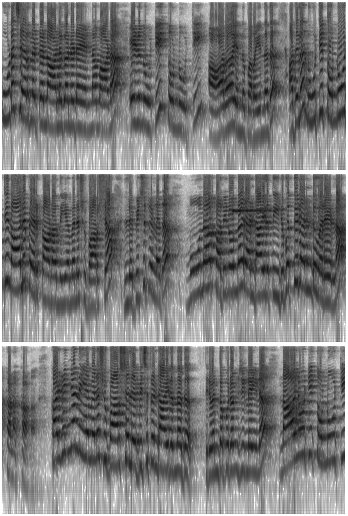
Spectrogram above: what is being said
കൂടെ ചേർന്നിട്ടുള്ള ആളുകളുടെ എണ്ണമാണ് എഴുന്നൂറ്റി തൊണ്ണൂറ്റി ആറ് എന്ന് പറയുന്നത്. അതിൽ നൂറ്റി തൊണ്ണൂറ്റി നാല് പേർക്കാണ് നിയമന ശുപാർശ ലഭിച്ചിട്ടുള്ളത്. മൂന്ന് പതിനൊന്ന് രണ്ടായിരത്തി ഇരുപത്തിരണ്ട് വരെയുള്ള കണക്കാണ്. കഴിഞ്ഞ നിയമന ശുപാർശ ലഭിച്ചിട്ടുണ്ടായിരുന്നത്. തിരുവനന്തപുരം ജില്ലയിൽ നാനൂറ്റി തൊണ്ണൂറ്റി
